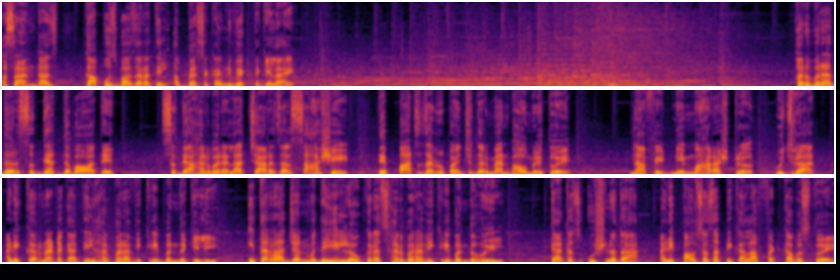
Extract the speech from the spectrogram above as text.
असा अंदाज कापूस बाजारातील अभ्यासकांनी व्यक्त केला आहे. हरभरा दर सध्या दबावात आहेत. सध्या हरभऱ्याला चार हजार सहाशे ते पाच हजार रुपयांच्या दरम्यान भाव मिळतोय. नाफेडने महाराष्ट्र गुजरात आणि कर्नाटकातील हरभरा विक्री बंद केली. इतर राज्यांमध्येही लवकरच हरभरा विक्री बंद होईल. त्यातच उष्णता आणि पावसाचा पिकाला फटका बसतोय.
